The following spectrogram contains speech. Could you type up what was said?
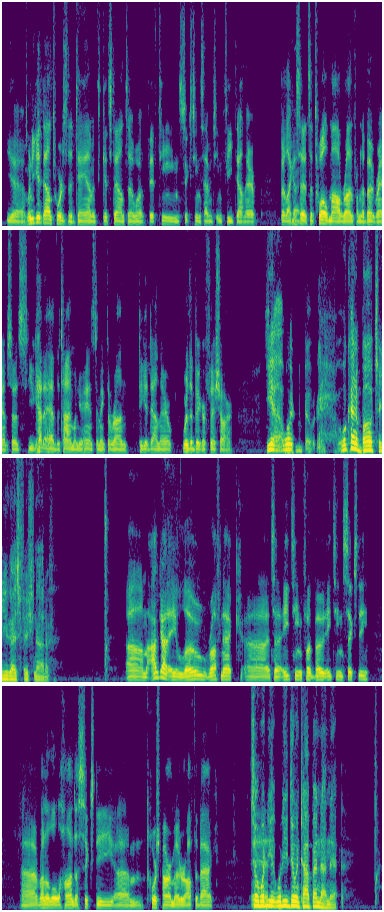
Yeah, when you get down towards the dam, it gets down to what 15, 16, 17 feet down there. But like Right. I said, it's a 12 mile run from the boat ramp, so it's you got to have the time on your hands to make the run to get down there where the bigger fish are. So, yeah, what what kind of boats are you guys fishing out of? Um, I've got a Lowe Roughneck. Uh, it's an 18 foot boat, 1860. Uh, run a little Honda 60 um, horsepower motor off the back. So what do you what are you doing top end on that?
